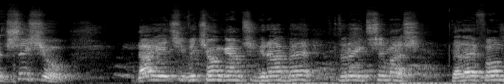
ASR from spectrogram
y, Krzysiu, daję ci, wyciągam ci grabę, w której trzymasz telefon.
